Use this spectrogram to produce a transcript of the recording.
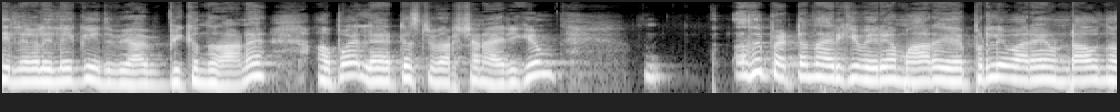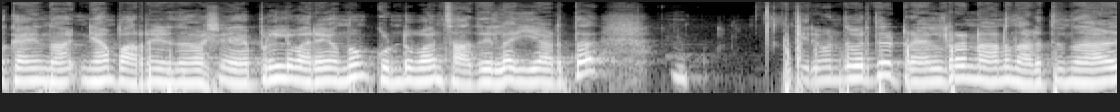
ജില്ലകളിലേക്കും ഇത് വ്യാപിപ്പിക്കുന്നതാണ്. അപ്പോൾ ലേറ്റസ്റ്റ് വെർഷൻ ആയിരിക്കും. അത് പെട്ടെന്നായിരിക്കും വരിക. മാറി ഏപ്രിൽ വരെ ഉണ്ടാവുമെന്നൊക്കെ ഞാൻ പറഞ്ഞിരുന്നത് പക്ഷേ ഏപ്രിൽ വരെ ഒന്നും കൊണ്ടുപോകാൻ സാധ്യതയില്ല. ഈ അടുത്ത തിരുവനന്തപുരത്ത് ട്രയൽ റൺ ആണ് നടത്തുന്നത്.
